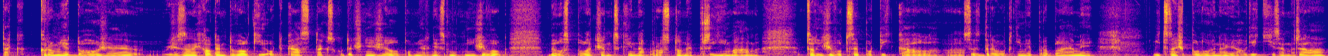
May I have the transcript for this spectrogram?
tak kromě toho, že, že zanechal tento velký odkaz, tak skutečně žil poměrně smutný život, byl společensky naprosto nepřijímán, celý život se potýkal eh, se zdravotními problémy, víc než polovina jeho dětí zemřela.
